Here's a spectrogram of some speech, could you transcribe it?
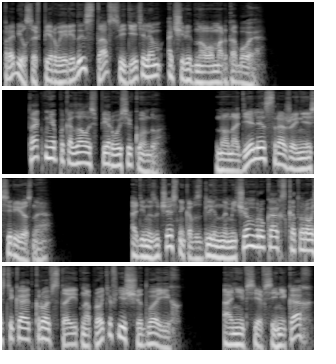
пробился в первые ряды, став свидетелем очередного мордобоя. Так мне показалось в первую секунду. Но на деле сражение серьезное. Один из участников с длинным мечом в руках, с которого стекает кровь, стоит напротив еще двоих. Они все в синяках,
